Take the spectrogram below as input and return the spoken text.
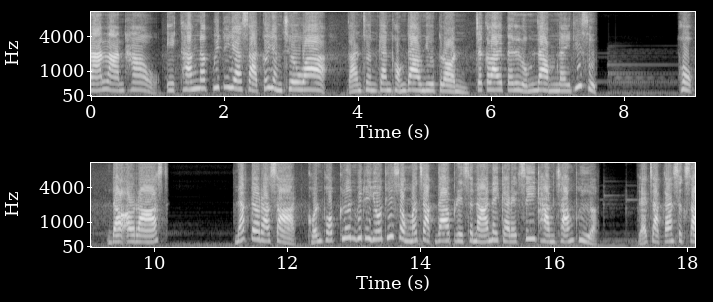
ล้านล้านเท่า อีกทั้งนักวิทยาศาสตร์ก็ยังเชื่อว่า การชนกันของดาวนิวตรอน จะกลายเป็นหลุมดำในที่สุด 6. ดาวอารัสนักดาราศาสตร์ค้นพบคลื่นวิทยุที่ส่งมาจากดาวปริศนาในกาแล็กซีทางช้างเผือก และจากการศึกษา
